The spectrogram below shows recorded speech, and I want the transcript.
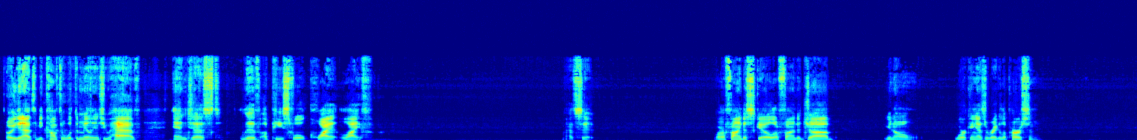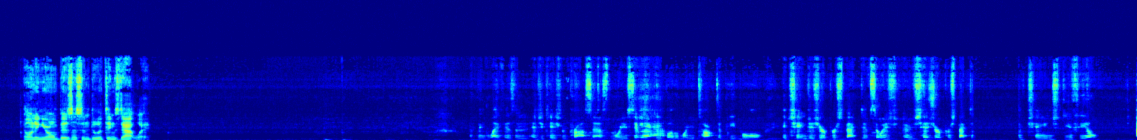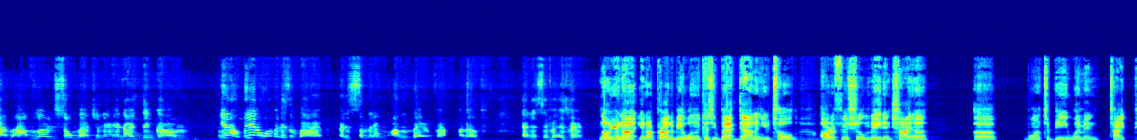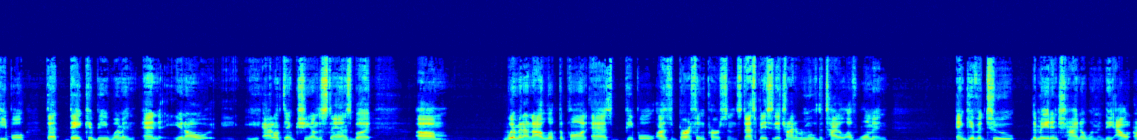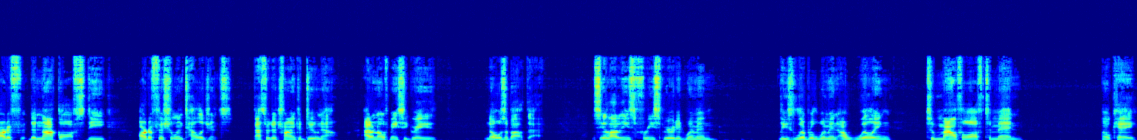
Or you're going to have to be comfortable with the millions you have and just live a peaceful, quiet life. That's it. Or find a skill or find a job, you know, working as a regular person, owning your own business and doing things that way. I think life is an education process. The more you sit yeah. with people, the more you talk to people, it changes your perspective. So, has, has your perspective have changed, do you feel? I've, I've learned so much, and, and I think, um, you know, being a woman is a vibe, and it's something I'm, I'm very proud of. And it's, it's very. No, you're not. You're not proud to be a woman because you backed down and you told artificial, made in China, uh, want to be women type people that they could be women. And, you know, I don't think she understands, but um, women are now looked upon as people as birthing persons. That's basically they're trying to remove the title of woman and give it to the made in China women, the out artif- the knockoffs, the artificial intelligence. That's what they're trying to do now. I don't know if Macy Gray knows about that. See, a lot of these free spirited women, these liberal women, are willing to mouth off to men, okay,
